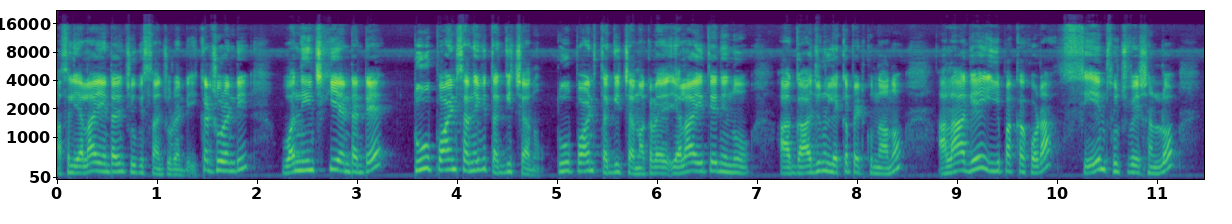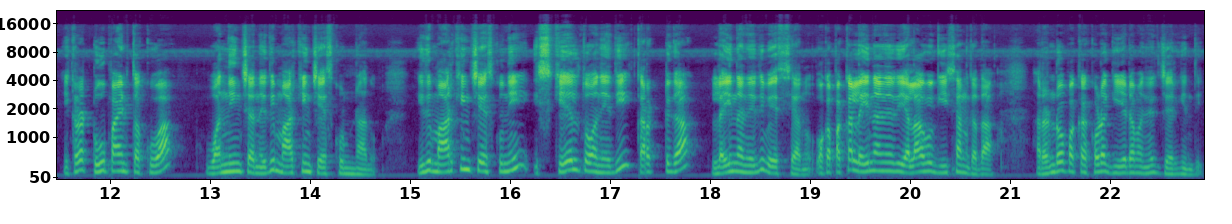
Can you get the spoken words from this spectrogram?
అసలు ఎలా ఏంటని చూపిస్తాను చూడండి. ఇక్కడ చూడండి. వన్ ఇంచ్కి ఏంటంటే టూ పాయింట్స్ అనేవి తగ్గించాను. టూ పాయింట్స్ తగ్గించాను. అక్కడ ఎలా అయితే నేను ఆ గాజును లెక్క పెట్టుకున్నానో అలాగే ఈ పక్క కూడా సేమ్ సిచ్యువేషన్లో ఇక్కడ టూ పాయింట్ తక్కువ వన్ ఇంచ్ అనేది మార్కింగ్ చేసుకుంటున్నాను. ఇది మార్కింగ్ చేసుకుని స్కేల్తో అనేది కరెక్ట్గా లైన్ అనేది వేసాను. ఒక పక్క లైన్ అనేది ఎలాగో గీసాను కదా రెండో పక్క కూడా గీయడం అనేది జరిగింది.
